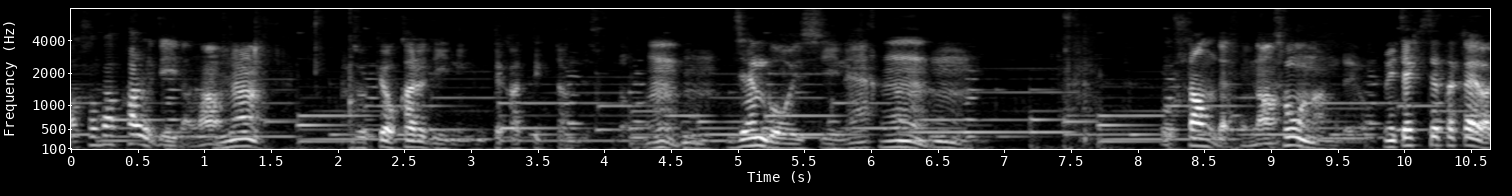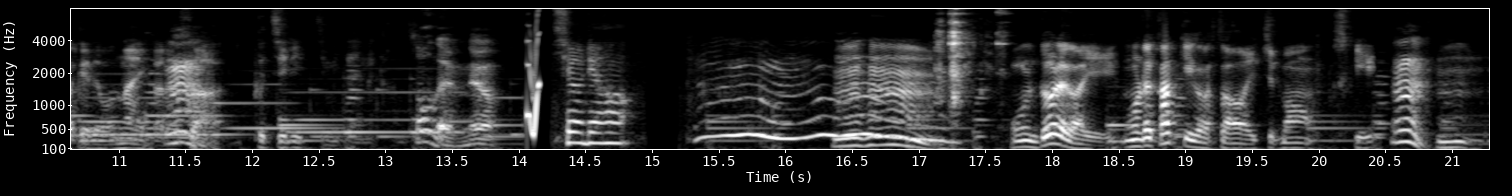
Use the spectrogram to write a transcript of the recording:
さすがカルディだな。うんそう今日カルディに行って買ってきたんですけど。うん。うん全部美味しいね。ううん。んおしゃんだしな。そうなんだよ。めちゃくちゃ高いわけではないからさ、プチリッチみたいな感じ。そうだよね。終了。うんうん。うん俺どれがいい？俺カキがさ一番好き。うん。うん。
